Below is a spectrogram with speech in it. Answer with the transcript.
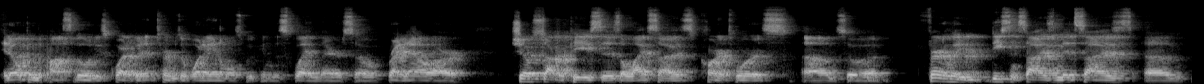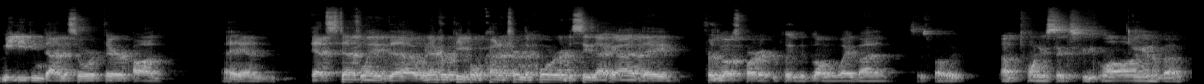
it opened the possibilities quite a bit in terms of what animals we can display in there. So right now our showstopper piece is a life size Carnotaurus, um, so a fairly decent sized, mid sized um, meat eating dinosaur theropod. And it's definitely the whenever people kind of turn the corner to see that guy, they for the most part are completely blown away by it. So it's probably about 26 feet long and about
